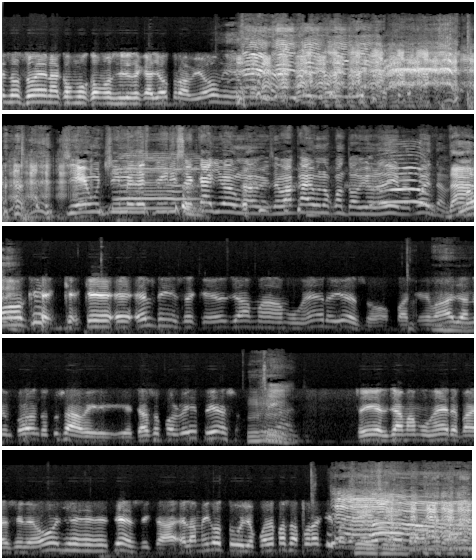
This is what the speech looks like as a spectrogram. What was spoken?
eso suena como, como si se cayó otro avión. Y... Si es un chisme de Spirit se cayó en un avión, se va a caer unos cuantos aviones. Dime, cuéntame. No, que, que, que eh, él dice que él llama a mujeres y eso, para que vayan de un pronto, tú sabes, y, y echar su polvito y eso. Sí. Sí, él llama a mujeres para decirle, oye, Jessica, el amigo tuyo puede pasar por aquí. Para que-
